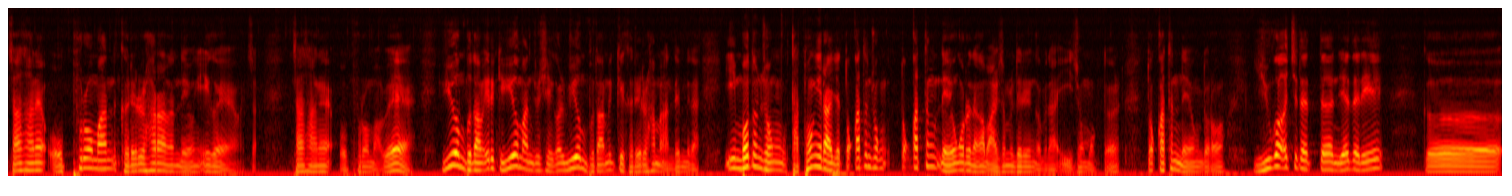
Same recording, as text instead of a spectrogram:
자산의 5%만 거래를 하라는 내용이 이거예요. 자, 자산의 5%만. 왜 위험 부담 이렇게 위험한 주식을 위험 부담 있게 거래를 하면 안 됩니다. 이 모든 종목 다 동일하게 똑같은 종 똑같은 내용으로 내가 말씀을 드리는 겁니다. 이 종목들 똑같은 내용대로 이유가 어찌 됐든 얘들이 그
